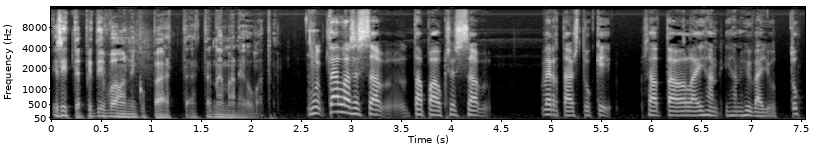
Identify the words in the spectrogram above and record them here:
Ja sitten piti vaan niin kuin päättää, että nämä ne ovat. No, tällaisessa tapauksessa vertaistuki saattaa olla ihan, ihan hyvä juttu.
